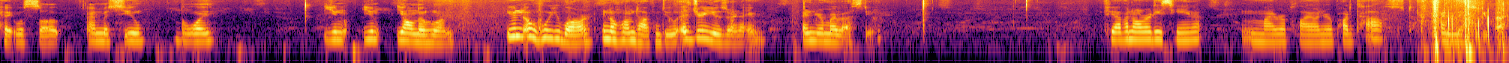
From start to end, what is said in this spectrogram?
Hey, what's up? I miss you, boy. You you y'all know who I'm. You know who you are. You know who I'm talking to. It's your username, and you're my bestie. If you haven't already seen my reply on your podcast, I miss you, bestie.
